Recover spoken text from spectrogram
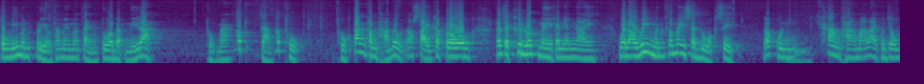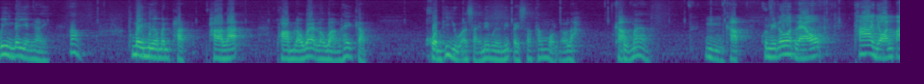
ตรงนี้มันเปลี่ยวทำไมมาแต่งตัวแบบนี้ล่ะ ถูกไหมก็ทุกอย่างก็ถูกถูกตั้งคำถามไปหมดเอาใส่กระโปรง แล้วจะขึ้นรถเมย์กันยังไง เวลาวิ่งมันก็ไม่สะดวกสิ แล้วคุณข้ามทางมาลายคุณจะวิ่งได้ยังไงอ้าวทำไมเมืองมันผลักภาระความระแวดระวังให้กับคนที่อยู่อาศัยในเมืองนี้ไปซะทั้งหมดแล้วล่ะครับถูกไหม อืมครับ คุณวิโรธแล้ว ถ้าย้อนไป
